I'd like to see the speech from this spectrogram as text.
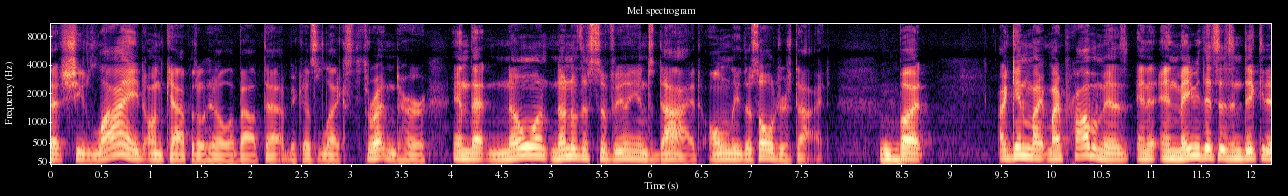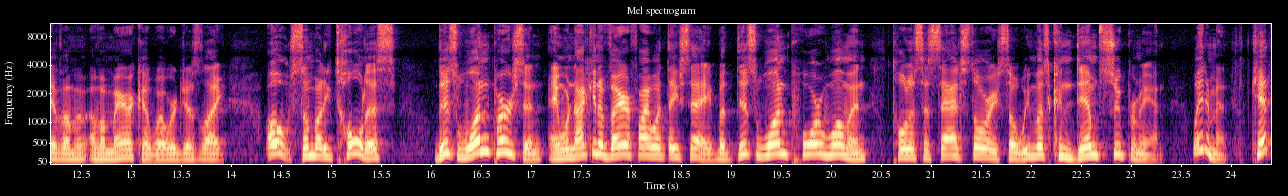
that she lied on Capitol Hill about that because Lex threatened her and that no one none of the civilians died, only the soldiers died. Mm-hmm. But again, my, my problem is, and and maybe this is indicative of, of America, where we're just like, oh, somebody told us this one person, and we're not going to verify what they say, but this one poor woman told us a sad story, so we must condemn Superman. Wait a minute, can't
